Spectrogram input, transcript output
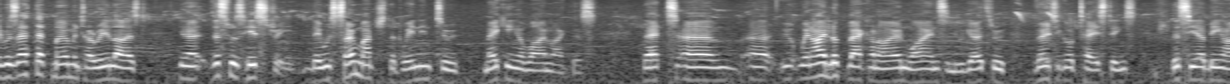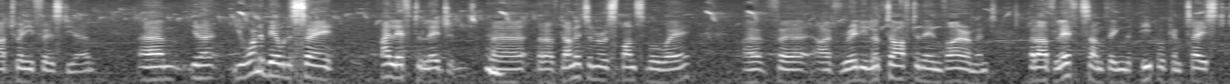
It was at that moment I realized, you know, this was history. There was so much that went into making a wine like this that um, uh, when I look back on our own wines and we go through vertical tastings, this year being our 21st year, um, you know, you want to be able to say, I left a legend, mm. uh, but I've done it in a responsible way. I've, uh, I've really looked after the environment, but I've left something that people can taste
